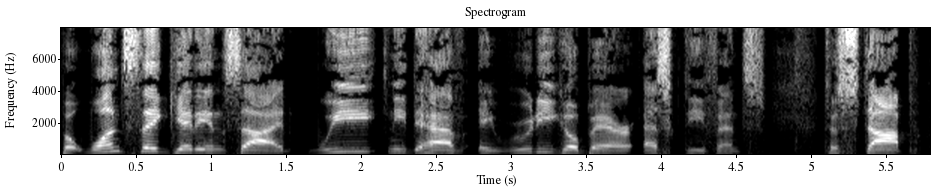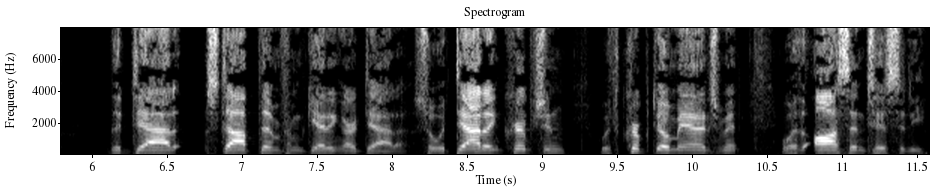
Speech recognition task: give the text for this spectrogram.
But once they get inside, we need to have a Rudy Gobert esque defense to stop the data, stop them from getting our data. So with data encryption, with crypto management, with authenticity.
